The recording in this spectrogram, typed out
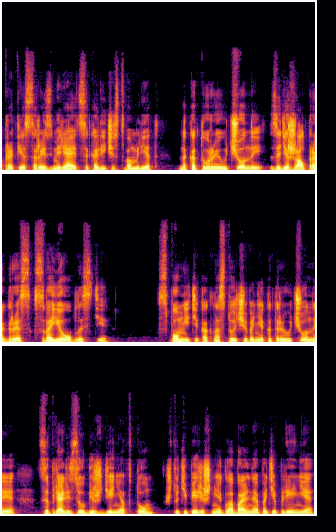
профессора измеряется количеством лет, на которые ученый задержал прогресс в своей области». Вспомните, как настойчиво некоторые ученые цеплялись за убеждение в том, что теперешнее глобальное потепление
